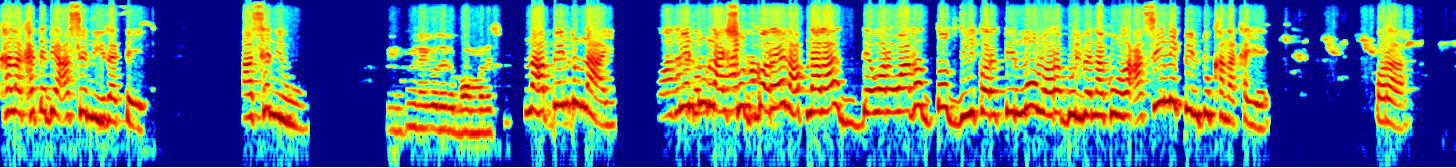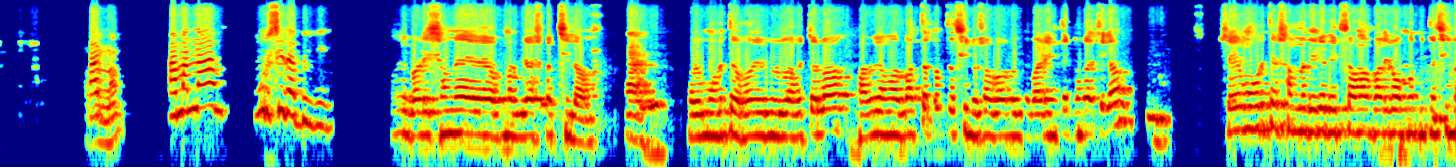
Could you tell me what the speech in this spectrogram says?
খানা খেতে দিয়ে আসেনি রাতে। আসেনি ও। পিন্টুই নাকি ওদেরকে বোম মেরেছে? না পিন্টু নাই। পিন্টু নাই শুট করেন আপনারা দেওয়ার ওরা তো দি করে তৃণমূল ওরা বলবে না কো- আসেনি পিন্টু খানা খাইয়ে। ওরা। আমার নাম মুর্শিদা বিবি। আমি বাড়ির সামনে আপনার বিরাজ করছিলাম হ্যাঁ। ওই মুহূর্তে হরিণুল্লাহ চলো আমি আমার বাচ্চা টাচ্চা ছিল সব আমি তো বাড়ির ভিতরে ঢুকাছিলাম সেই মুহূর্তে সামনে দিকে দেখছি আমার বাড়ির অপোজিটে ছিল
